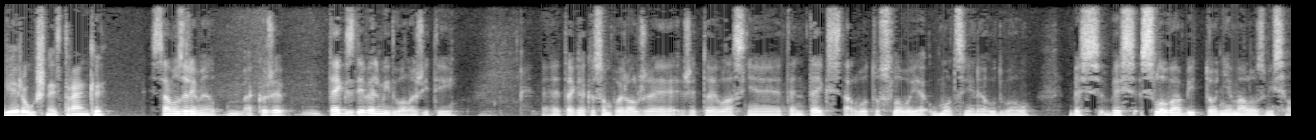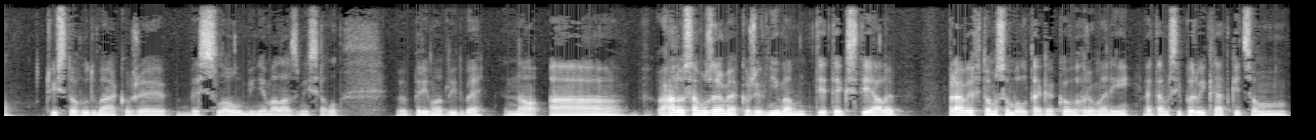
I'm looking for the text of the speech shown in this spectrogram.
vieroučnej stránke? Samozrejme, akože text je veľmi dôležitý. E, tak ako som povedal, že, že to je vlastne ten text, alebo to slovo je umocnené hudbou. Bez, bez slova by to nemalo zmysel. Čisto hudba akože bez slov by nemala zmysel pri modlitbe. No a áno, samozrejme, akože vnímam tie texty, ale práve v tom som bol tak ako ohromený. Aj tam si prvýkrát, keď som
